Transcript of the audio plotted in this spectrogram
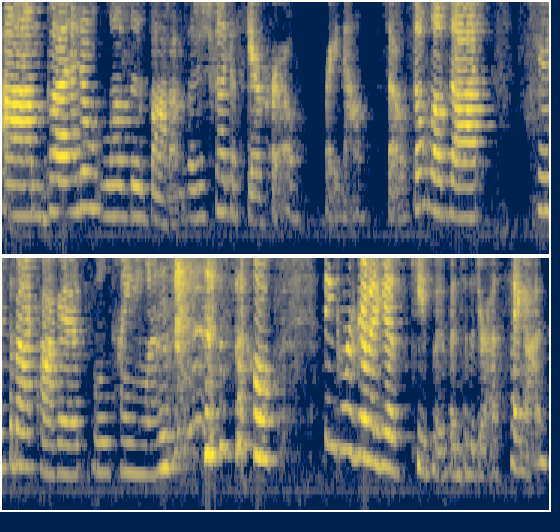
Um, but I don't love those bottoms. I just feel like a scarecrow right now. So don't love that. Here's the back pockets, little tiny ones. so I think we're gonna just keep moving to the dress. Hang on.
